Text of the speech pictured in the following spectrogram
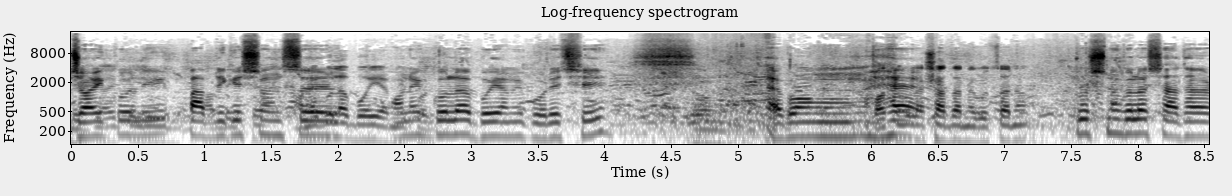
জয়কলি- পাবলিকেশনসের অনেকগুলা বই আমি পড়েছি। এবং হ্যাঁ সাজানো গোছানো? প্রশ্নগুলো সাধার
